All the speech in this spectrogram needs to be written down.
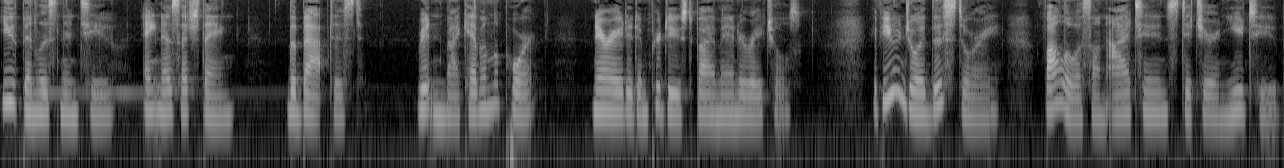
You've been listening to Ain't No Such Thing, The Baptist, written by Kevin Laporte, narrated and produced by Amanda Rachels. If you enjoyed this story, follow us on iTunes, Stitcher, and YouTube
